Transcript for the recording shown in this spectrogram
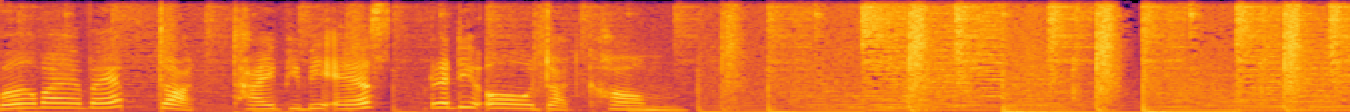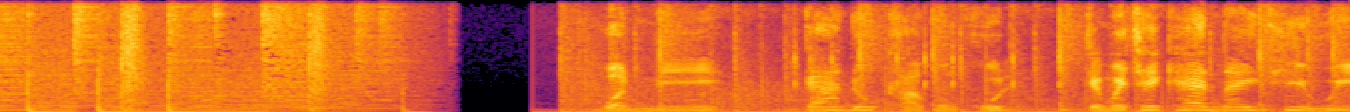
www.thaipbsradio.com วันนี้การดูข่าวของคุณจะไม่ใช่แค่ในทีวี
